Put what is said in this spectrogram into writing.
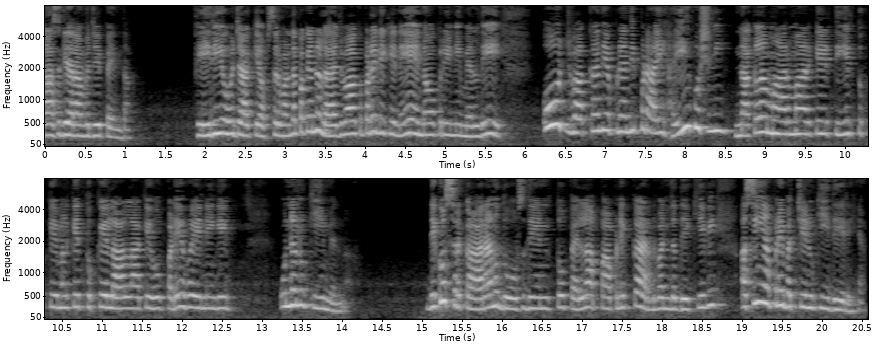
10 11 ਵਜੇ ਪੈਂਦਾ। ਫੇਰ ਹੀ ਉਹ ਜਾ ਕੇ ਅਫਸਰ ਬਣਦਾ। ਪਰ ਕਹਿੰਦਾ ਲੈ ਜਵਾਕ ਪੜ੍ਹੇ ਲਿਖੇ ਨੇ, ਨੌਕਰੀ ਨਹੀਂ ਮਿਲਦੀ। ਉਹ ਜਵਾਕਾਂ ਦੀ ਆਪਣਿਆਂ ਦੀ ਪੜ੍ਹਾਈ ਹੈ ਹੀ ਕੁਛ ਨਹੀਂ ਨਕਲਾਂ ਮਾਰ ਮਾਰ ਕੇ ਤੀਰ ਤੁੱਕੇ ਮਲ ਕੇ ਤੁੱਕੇ ਲਾ ਲਾ ਕੇ ਉਹ ਪੜ੍ਹੇ ਹੋਏ ਨੇਗੇ। ਉਹਨਾਂ ਨੂੰ ਕੀ ਮਿਲਣਾ? ਦੇਖੋ, ਸਰਕਾਰਾਂ ਨੂੰ ਦੋਸ਼ ਦੇਣ ਤੋਂ ਪਹਿਲਾਂ ਆਪਾਂ ਆਪਣੇ ਘਰ ਵੱਲ ਦੇਖੀਏ ਵੀ ਅਸੀਂ ਆਪਣੇ ਬੱਚੇ ਨੂੰ ਕੀ ਦੇ ਰਹੇ ਹਾਂ।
